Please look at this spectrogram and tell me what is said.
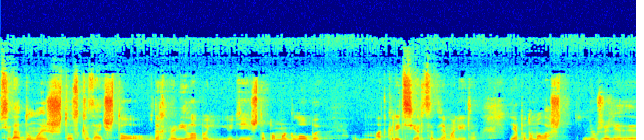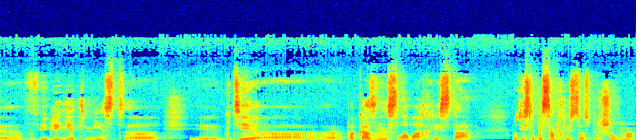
всегда думаешь, что сказать, что вдохновило бы людей, что помогло бы открыть сердце для молитвы. Я подумал, а неужели э, в Библии нет мест, э, где э, показаны слова Христа? Вот если бы сам Христос пришел на,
